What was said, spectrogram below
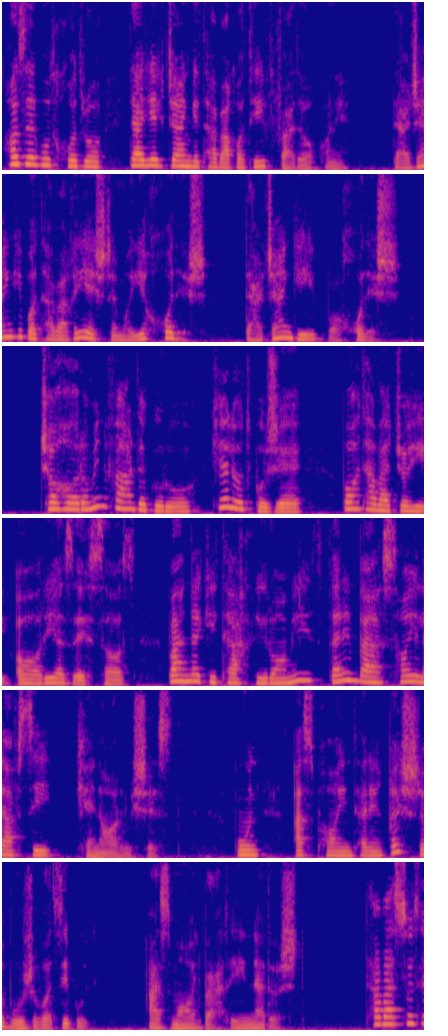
حاضر بود خود رو در یک جنگ طبقاتی فدا کنه. در جنگی با طبقه اجتماعی خودش در جنگی با خودش. چهارمین فرد گروه کلود پوژه با توجهی آری از احساس و اندکی تحقیرآمیز در این بحث های لفظی کنار میشست. اون از پایین ترین قشر برجوازی بود. از مال بهره ای نداشت. توسط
